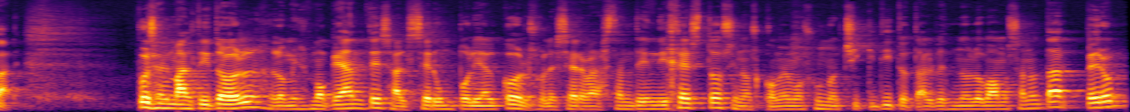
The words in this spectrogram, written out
Vale. Pues el maltitol, lo mismo que antes, al ser un polialcohol suele ser bastante indigesto, si nos comemos uno chiquitito tal vez no lo vamos a notar, pero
